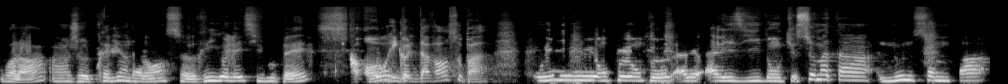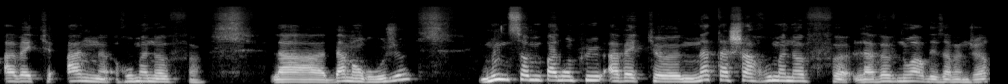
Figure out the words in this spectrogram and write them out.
voilà, hein, je préviens d'avance, rigolez s'il vous plaît. Ah, on rigole d'avance ou pas? Oui, on peut, on peut. Allez-y. Donc ce matin, nous ne sommes pas avec Anne Roumanoff, la dame en rouge. Nous ne sommes pas non plus avec euh, Natacha Roumanoff, la veuve noire des Avengers,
